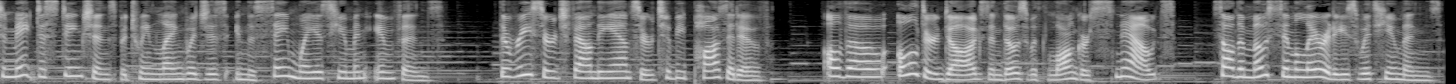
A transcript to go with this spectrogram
to make distinctions between languages in the same way as human infants. The research found the answer to be positive. Although older dogs and those with longer snouts saw the most similarities with humans,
